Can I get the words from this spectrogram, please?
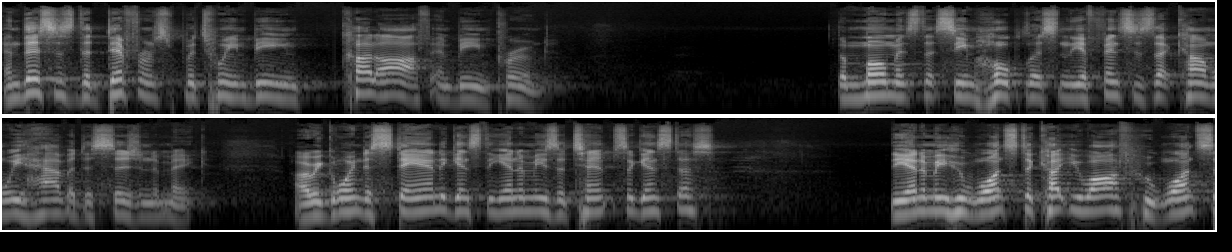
And this is the difference between being cut off and being pruned. The moments that seem hopeless and the offenses that come, we have a decision to make. Are we going to stand against the enemy's attempts against us? The enemy who wants to cut you off, who wants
